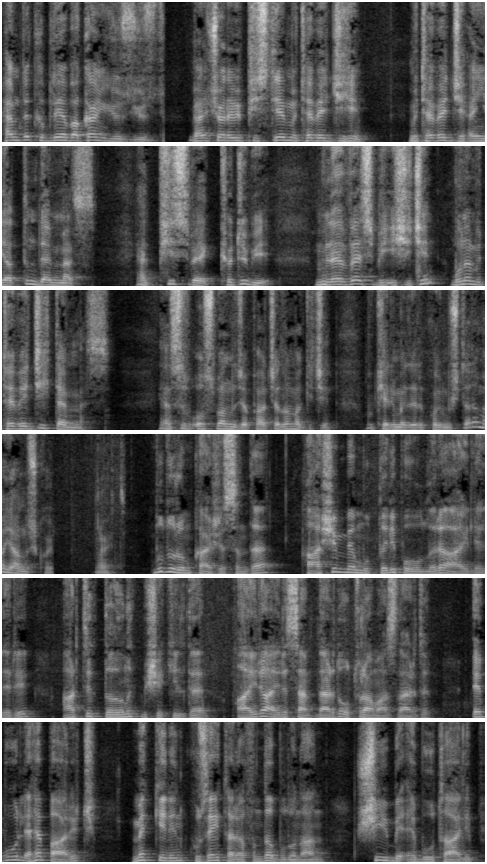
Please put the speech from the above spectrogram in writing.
hem de kıbleye bakan yüz yüzdür. Ben şöyle bir pisliğe müteveccihim. Müteveccihen yattım denmez. Yani pis ve kötü bir mülevves bir iş için buna müteveccih denmez. Yani sırf Osmanlıca parçalamak için bu kelimeleri koymuşlar ama yanlış koy. Evet. Bu durum karşısında Haşim ve Muttalip oğulları aileleri artık dağınık bir şekilde ayrı ayrı semtlerde oturamazlardı. Ebu Leheb hariç Mekke'nin kuzey tarafında bulunan Şibi Ebu Talip,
